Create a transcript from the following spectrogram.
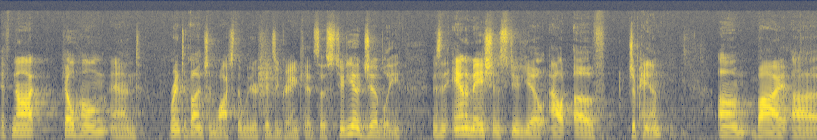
If not, go home and rent a bunch and watch them with your kids and grandkids. So, Studio Ghibli is an animation studio out of Japan um, by uh,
